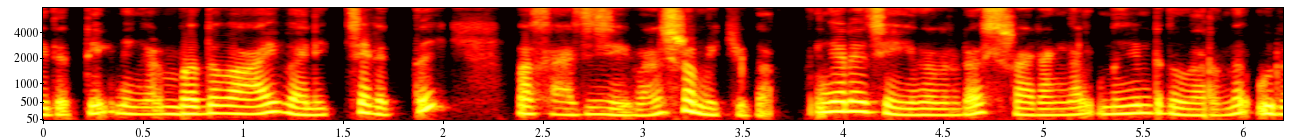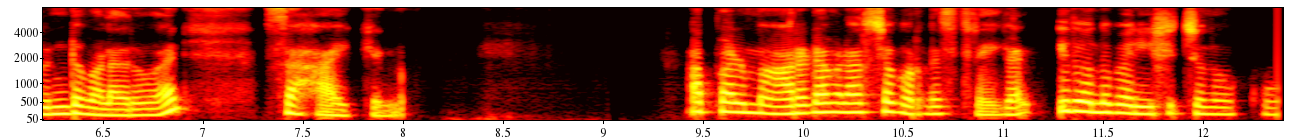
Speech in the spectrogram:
വിധത്തിൽ നിങ്ങൾ മൃദുവായി വലിച്ചെടുത്ത് മസാജ് ചെയ്യുവാൻ ശ്രമിക്കുക. ഇങ്ങനെ ചെയ്യുന്നതിലൂടെ ശ്രരങ്ങൾ നീണ്ടു നിവർന്ന് ഉരുണ്ട് വളരുവാൻ സഹായിക്കുന്നു. അപ്പോൾ മാറിട വളർച്ച കുറഞ്ഞ സ്ത്രീകൾ ഇതൊന്ന് പരീക്ഷിച്ചു നോക്കൂ.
